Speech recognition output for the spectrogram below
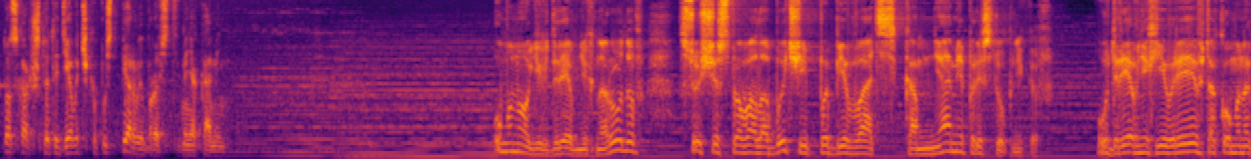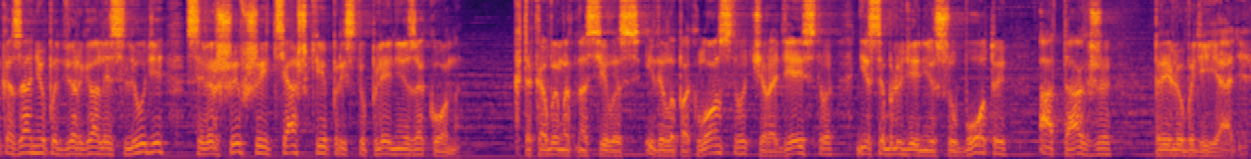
Кто скажет, что это девочка, пусть первый бросит в меня камень. У многих древних народов существовал обычай побивать камнями преступников. У древних евреев такому наказанию подвергались люди, совершившие тяжкие преступления закона. К таковым относилось идолопоклонство, чародейство, несоблюдение субботы, а также прелюбодеяние.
